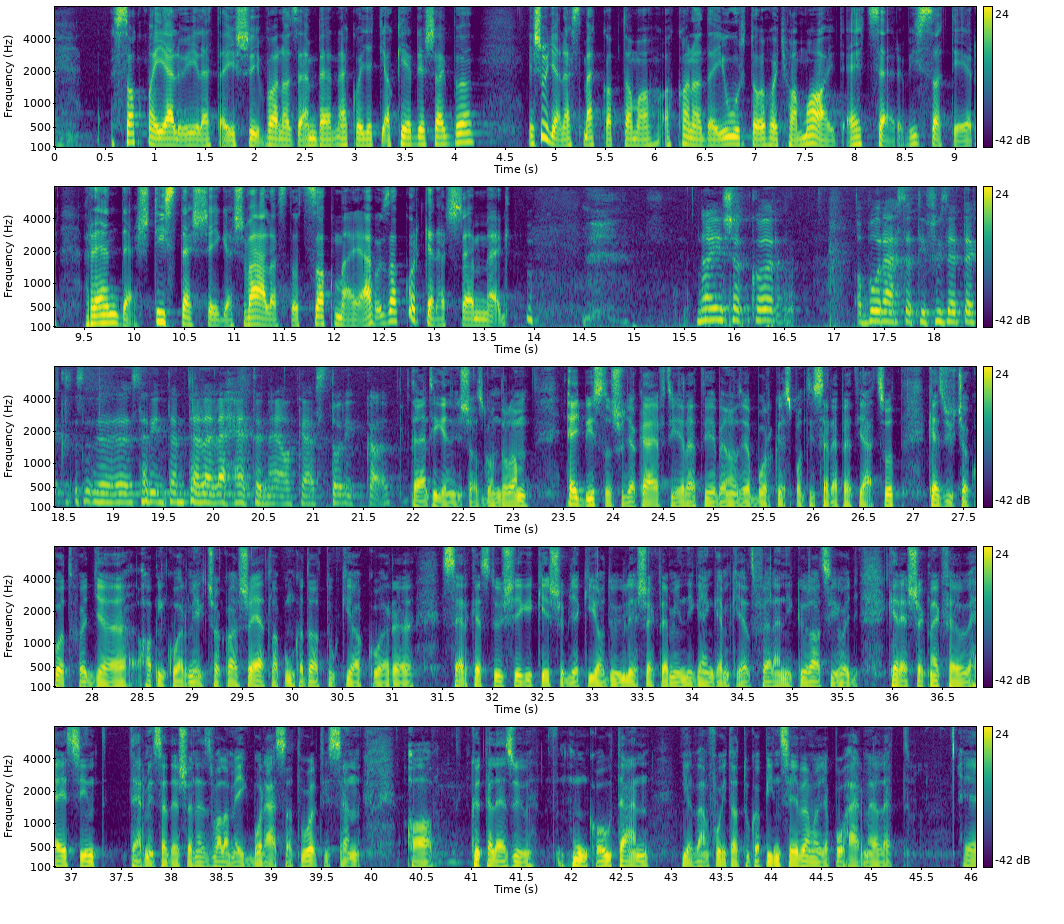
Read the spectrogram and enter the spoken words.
szakmai előélete is van az embernek, hogy a kérdésekből, és ugyanezt megkaptam a, a kanadai úrtól, hogy ha majd egyszer visszatér rendes, tisztességes, választott szakmájához, akkor keressen meg. Na és akkor a borászati füzetek szerintem tele lehetne akár sztorikkal. Tehát igen, is azt gondolom. Egy biztos, hogy a KFT életében az a borközponti szerepet játszott. Kezdjük csak ott, hogy amikor még csak a saját lapunkat adtuk ki, akkor szerkesztőségi, később ugye kiadó ülésekre mindig engem kért fel Enikő Laci, hogy keressek megfelelő helyszínt, Természetesen ez valamelyik borászat volt, hiszen a kötelező munka után nyilván folytattuk a pincében, vagy a pohár mellett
